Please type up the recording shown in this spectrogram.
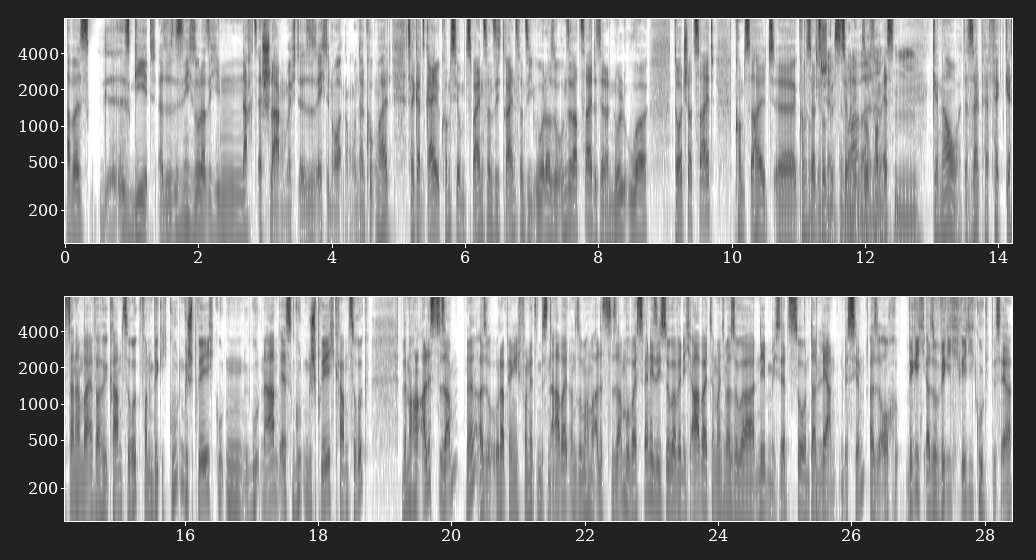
aber es, es geht. Also es ist nicht so, dass ich ihn nachts erschlagen möchte. Es ist echt in Ordnung. Und dann gucken wir halt, ist halt ganz geil, du kommst hier um 22, 23 Uhr oder so unserer Zeit, das ist ja dann 0 Uhr deutscher Zeit, kommst du halt, äh, kommst du halt zurück ins Zimmer, Volleyball, so vom ne? Essen. Mhm. Genau, das ist halt perfekt. Gestern haben wir einfach, wir kamen zurück von einem wirklich guten Gespräch, guten, guten Abendessen, guten Gespräch, kamen zurück. Wir machen alles zusammen, ne? also unabhängig von jetzt ein bisschen Arbeit und so machen wir alles zusammen. Wobei Svenny sich sogar, wenn ich arbeite, manchmal sogar neben mich setzt so und dann lernt ein bisschen. Also auch wirklich, also wirklich richtig gut bisher.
